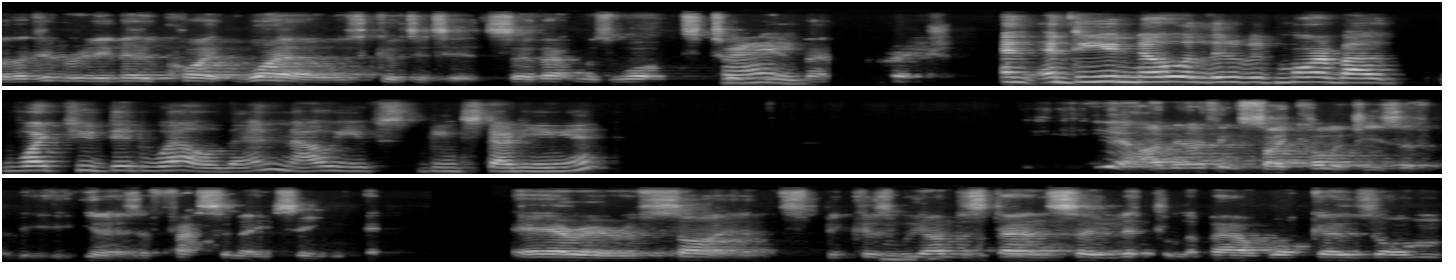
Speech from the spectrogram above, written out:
but I didn't really know quite why I was good at it. So that was what took right. me in that direction. And and do you know a little bit more about what you did well then? Now you've been studying it. Yeah, I mean, I think psychology is a you know is a fascinating area of science because we mm-hmm. understand so little about what goes on,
